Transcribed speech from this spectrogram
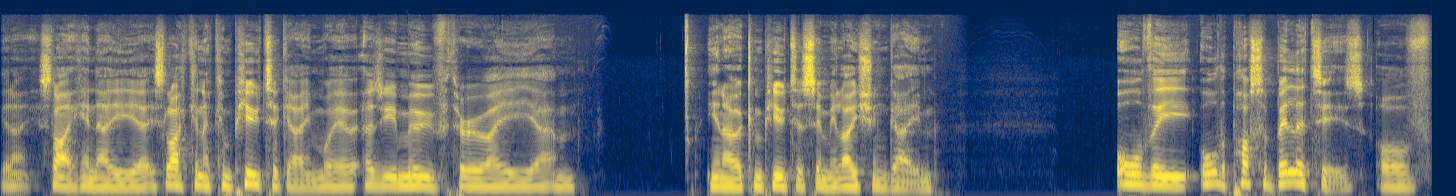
You know it's like in a uh, it's like in a computer game where as you move through a um, you know a computer simulation game all the all the possibilities of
